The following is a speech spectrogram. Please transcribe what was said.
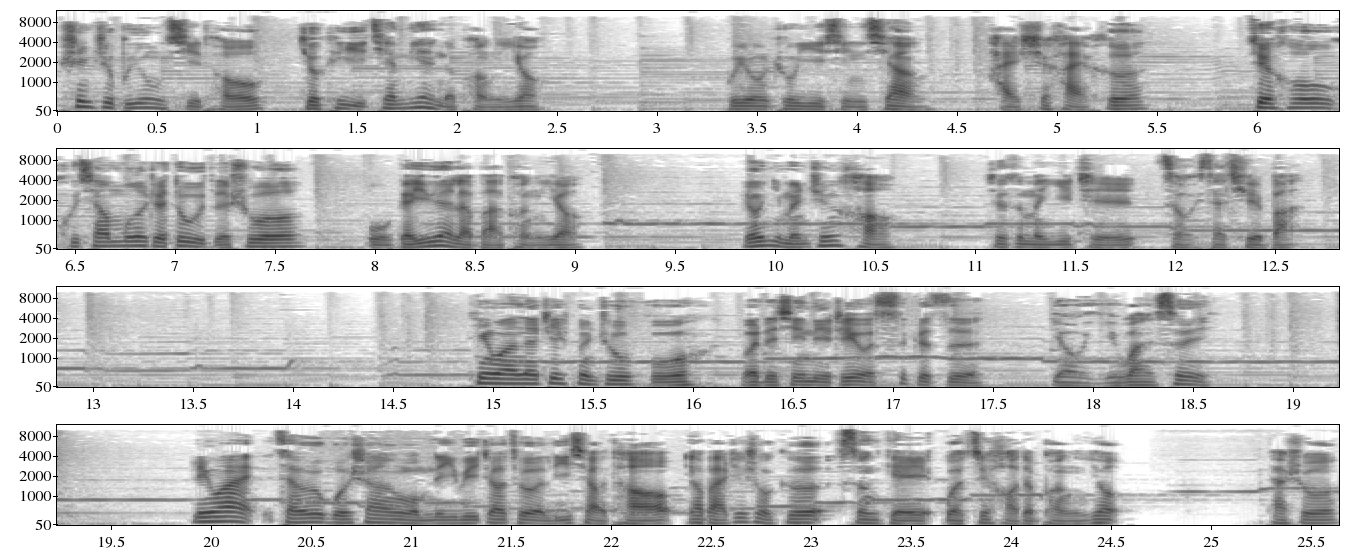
甚至不用洗头就可以见面的朋友，不用注意形象，海吃海喝，最后互相摸着肚子说五个月了吧，朋友，有你们真好，就这么一直走下去吧。听完了这份祝福，我的心里只有四个字：友谊万岁。另外，在微博上，我们的一位叫做李小桃要把这首歌送给我最好的朋友，他说，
